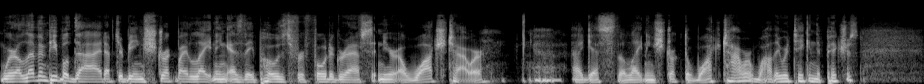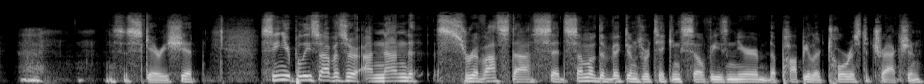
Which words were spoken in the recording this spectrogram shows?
Where 11 people died after being struck by lightning as they posed for photographs near a watchtower. Uh, I guess the lightning struck the watchtower while they were taking the pictures. Uh, this is scary shit. Senior police officer Anand Srivastava said some of the victims were taking selfies near the popular tourist attraction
